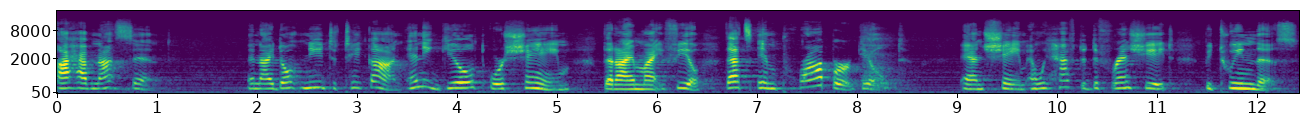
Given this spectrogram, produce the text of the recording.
I have not sinned and I don't need to take on any guilt or shame that I might feel. That's improper guilt and shame, and we have to differentiate between this.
